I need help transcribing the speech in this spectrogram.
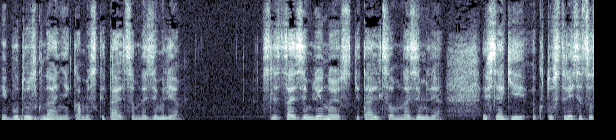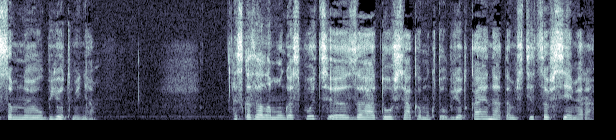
и буду изгнанником и скитальцем на земле. С лица земли, но и скитальцем на земле. И всякий, кто встретится со мной, убьет меня сказал ему Господь, «Э, за то всякому, кто убьет Каина, отомстится всемеро.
